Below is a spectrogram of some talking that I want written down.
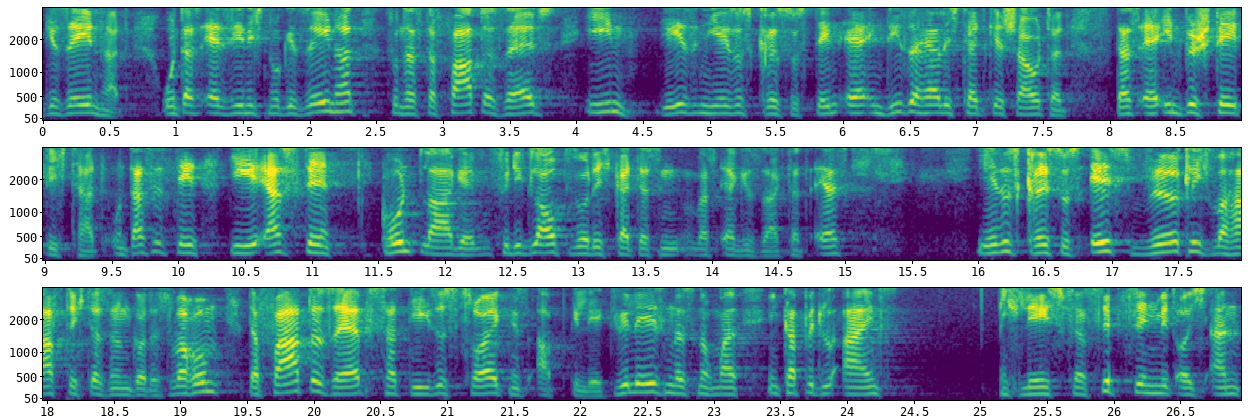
gesehen hat. Und dass er sie nicht nur gesehen hat, sondern dass der Vater selbst ihn, diesen Jesus Christus, den er in dieser Herrlichkeit geschaut hat, dass er ihn bestätigt hat. Und das ist die, die erste Grundlage für die Glaubwürdigkeit dessen, was er gesagt hat. Er ist, Jesus Christus ist wirklich wahrhaftig der Sohn Gottes. Warum? Der Vater selbst hat dieses Zeugnis abgelegt. Wir lesen das nochmal in Kapitel 1. Ich lese Vers 17 mit euch an.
